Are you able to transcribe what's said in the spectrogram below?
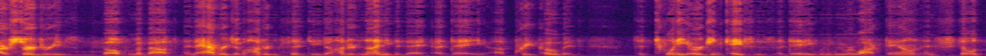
Our surgeries fell from about an average of 150 to 190 a day, a day uh, pre-COVID to 20 urgent cases a day when we were locked down, and still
